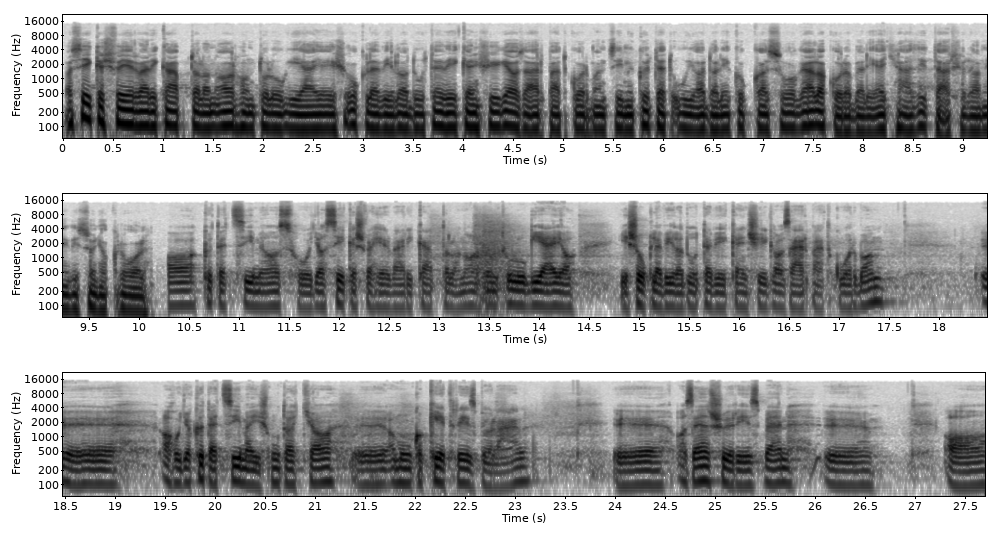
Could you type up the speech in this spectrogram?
A Székesfehérvári káptalan arhontológiája és oklevéladó tevékenysége az Árpád korban című kötet új adalékokkal szolgál a korabeli egyházi társadalmi viszonyokról. A kötet címe az, hogy a Székesfehérvári káptalan arhontológiája és oklevéladó tevékenysége az Árpád korban ahogy a kötet címe is mutatja, a munka két részből áll. Az első részben a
